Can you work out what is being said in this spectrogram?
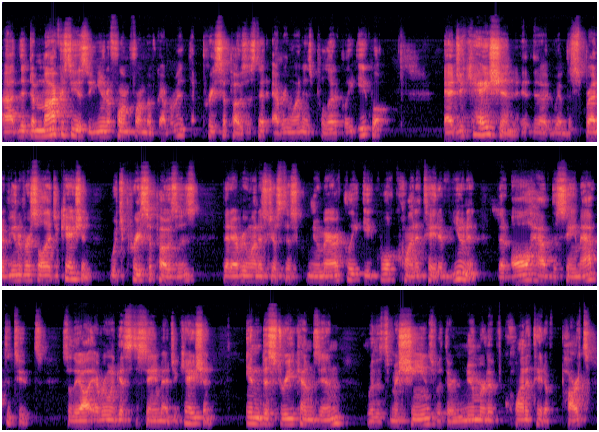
Uh, the democracy is a uniform form of government that presupposes that everyone is politically equal. Education, uh, we have the spread of universal education, which presupposes that everyone is just this numerically equal quantitative unit that all have the same aptitudes. So they all, everyone gets the same education. Industry comes in with its machines, with their numerative quantitative parts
